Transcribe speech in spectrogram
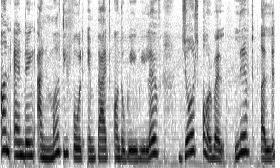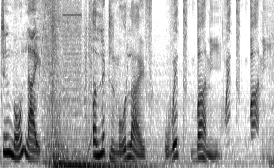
unending and multifold impact on the way we live, George Orwell lived a little more life. A little more life with Bani. With Bani.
